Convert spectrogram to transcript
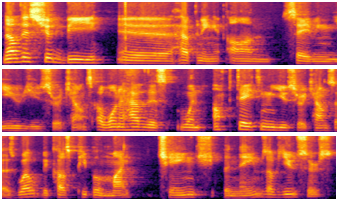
Now this should be uh, happening on saving new user accounts. I want to have this when updating user accounts as well because people might change the names of users.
